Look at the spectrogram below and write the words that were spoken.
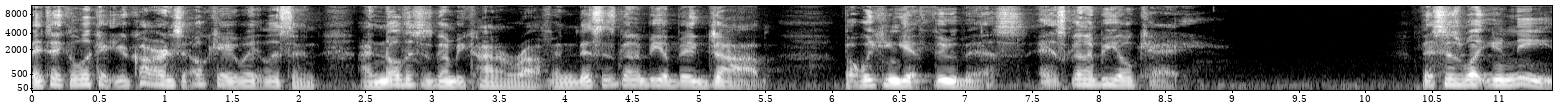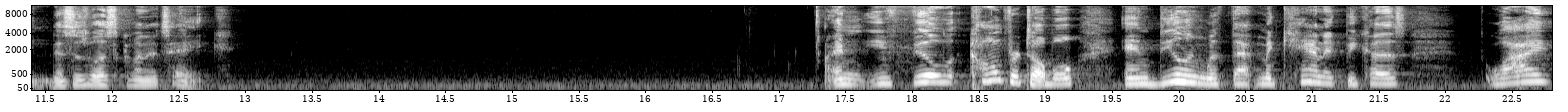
they take a look at your car and say, okay, wait, listen, I know this is going to be kind of rough and this is going to be a big job, but we can get through this. It's going to be okay. This is what you need. This is what's going to take. And you feel comfortable in dealing with that mechanic because why?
